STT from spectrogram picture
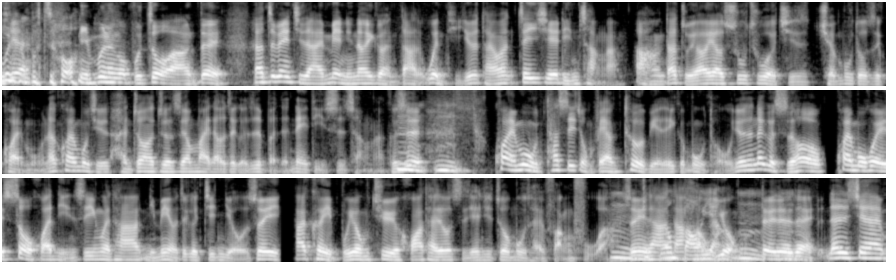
不能不做，你不能够不做啊。对，那这边其实还面临到一个很大的问题，就是台湾这一些林场啊啊，它主要要输出的其实全部都是快木，那快木其实很重要，就是要卖到这个日本的内地市场啊。可是，嗯，快木它是一种非常特别的一个木头，就是那个时候快木会受欢迎是因为它里面有这个精油，所以它可以不用去花太多时间去做木材防腐啊，所以它它好用。对对对，但是现在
